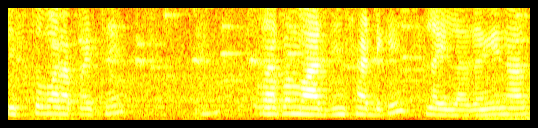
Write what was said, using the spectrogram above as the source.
ਇਸ ਤੋਂ ਬਾਅਦ ਆਪਾਂ ਇੱਥੇ ਸਾਰਾ ਆਪਾਂ ਮਾਰਜਿਨ ਛੱਡ ਕੇ ਸਲਾਈ ਲਾ ਦਾਂਗੇ ਨਾਲ।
